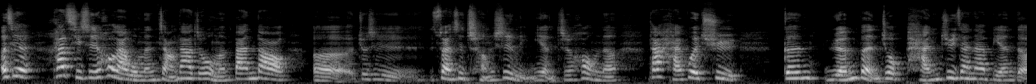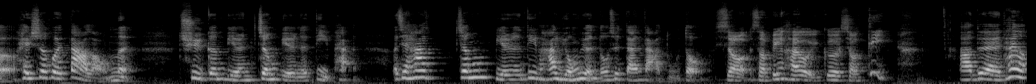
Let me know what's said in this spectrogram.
而且它其实后来我们长大之后，我们搬到呃，就是算是城市里面之后呢，它还会去跟原本就盘踞在那边的黑社会大佬们去跟别人争别人的地盘，而且它。争别人的地方，他永远都是单打独斗。小小兵还有一个小弟啊，对他有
